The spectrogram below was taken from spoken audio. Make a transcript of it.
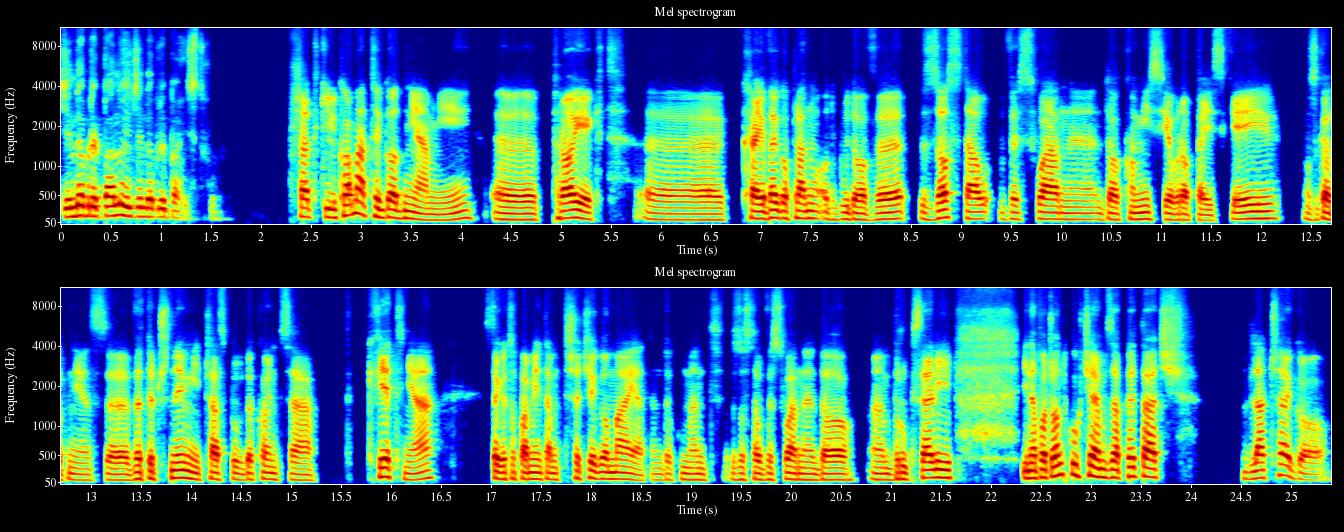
Dzień dobry panu i dzień dobry państwu. Przed kilkoma tygodniami e, projekt e, Krajowego Planu Odbudowy został wysłany do Komisji Europejskiej. Zgodnie z wytycznymi czas był do końca kwietnia z tego co pamiętam, 3 maja ten dokument został wysłany do e, Brukseli. I na początku chciałem zapytać, dlaczego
